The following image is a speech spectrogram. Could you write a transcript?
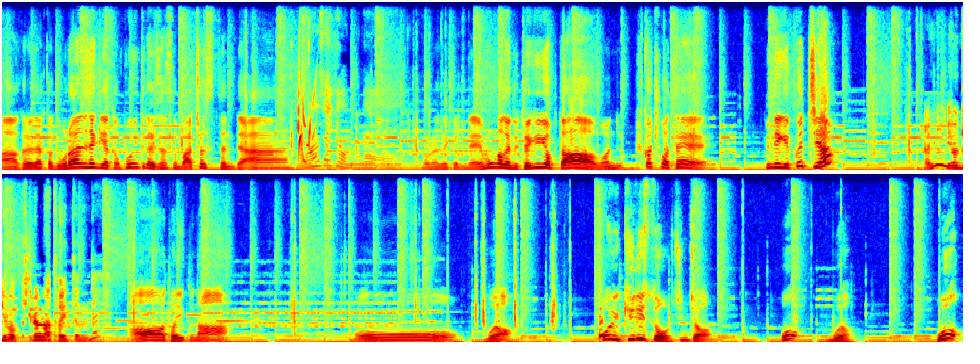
아 그래도 약간 노란색이 약간 포인트가 있었으면 맞췄을 텐데 아 노란색이 없네. 노란색이 없네 에몬가 근데 되게 귀엽다 완전 피카츄 같아 근데 이게 끝이야? 아니 여기 뭐 길 하나 더 있던데? 아, 더 있구나. 오, 뭐야? 어이, 길 있어, 진짜. 어? 뭐야? 어?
